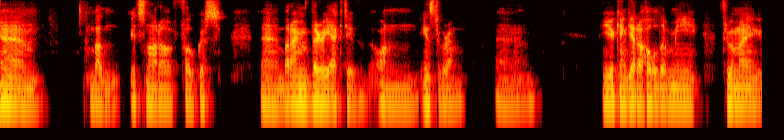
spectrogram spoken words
um, but it's not a focus. Uh, but I'm very active on Instagram. Um, you can get a hold of me through my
